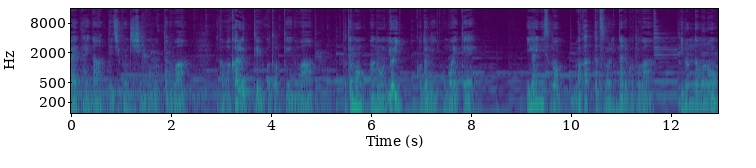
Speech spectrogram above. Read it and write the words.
えたいなって自分自身が思ったのはなんか分かるっていうことっていうのはとてもあの良いことに思えて意外にその分かったつもりになることがいろんなものを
